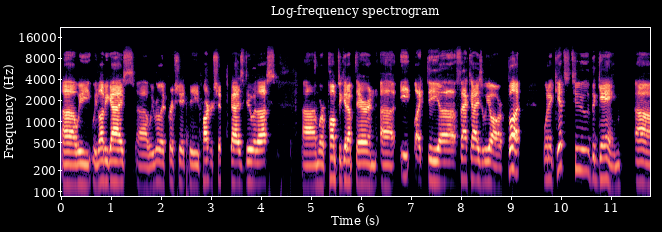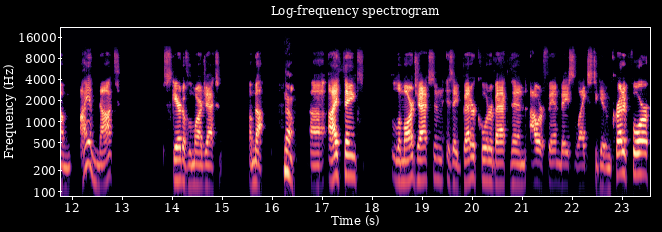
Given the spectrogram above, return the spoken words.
Uh, we we love you guys. Uh, we really appreciate the partnership you guys do with us. Um, we're pumped to get up there and uh, eat like the uh, fat guys we are. But when it gets to the game, um, I am not scared of Lamar Jackson. I'm not. No. Uh, I think Lamar Jackson is a better quarterback than our fan base likes to give him credit for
